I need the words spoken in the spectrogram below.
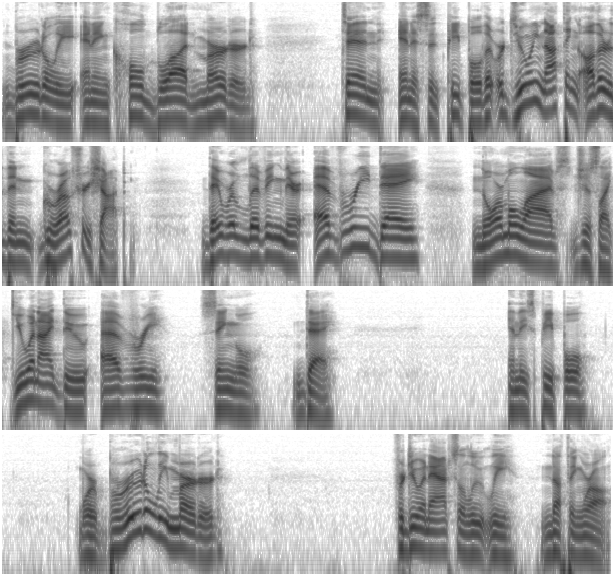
brutally and in cold blood murdered 10 innocent people that were doing nothing other than grocery shopping. They were living their everyday, normal lives just like you and I do every single day. And these people were brutally murdered for doing absolutely nothing wrong.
